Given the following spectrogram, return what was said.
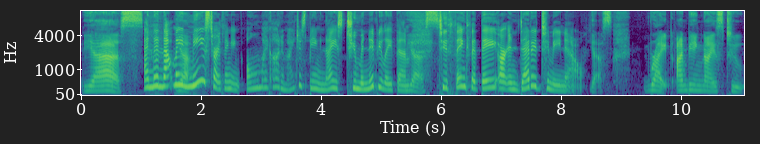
Yes. And then that made Yeah. me start thinking, oh my God, am I just being nice to manipulate them? Yes. To think that they are indebted to me now. Yes. Right. I'm being nice to,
